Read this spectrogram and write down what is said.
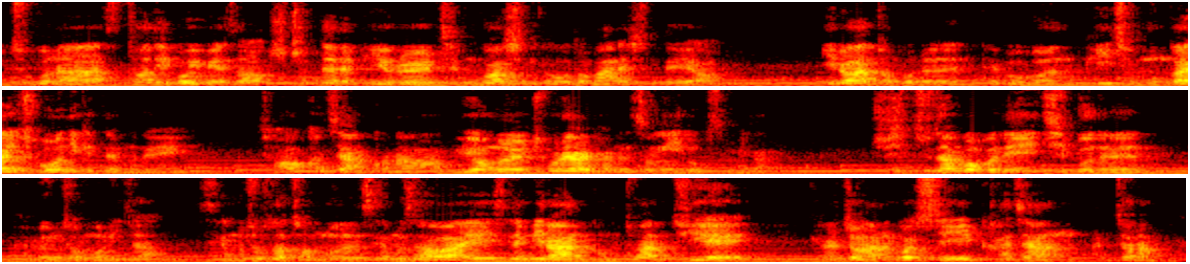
유튜브나 스터디 모임에서 추천되는 비율을 참고하시는 경우도 많으신데요. 이러한 정보는 대부분 비전문가의 조언이기 때문에 정확하지 않거나 위험을 초래할 가능성이 높습니다. 주식투자법원의 지분은 금융 전문이자 세무조사 전문 세무사와의 세밀한 검토한 뒤에 결정하는 것이 가장 안전합니다.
